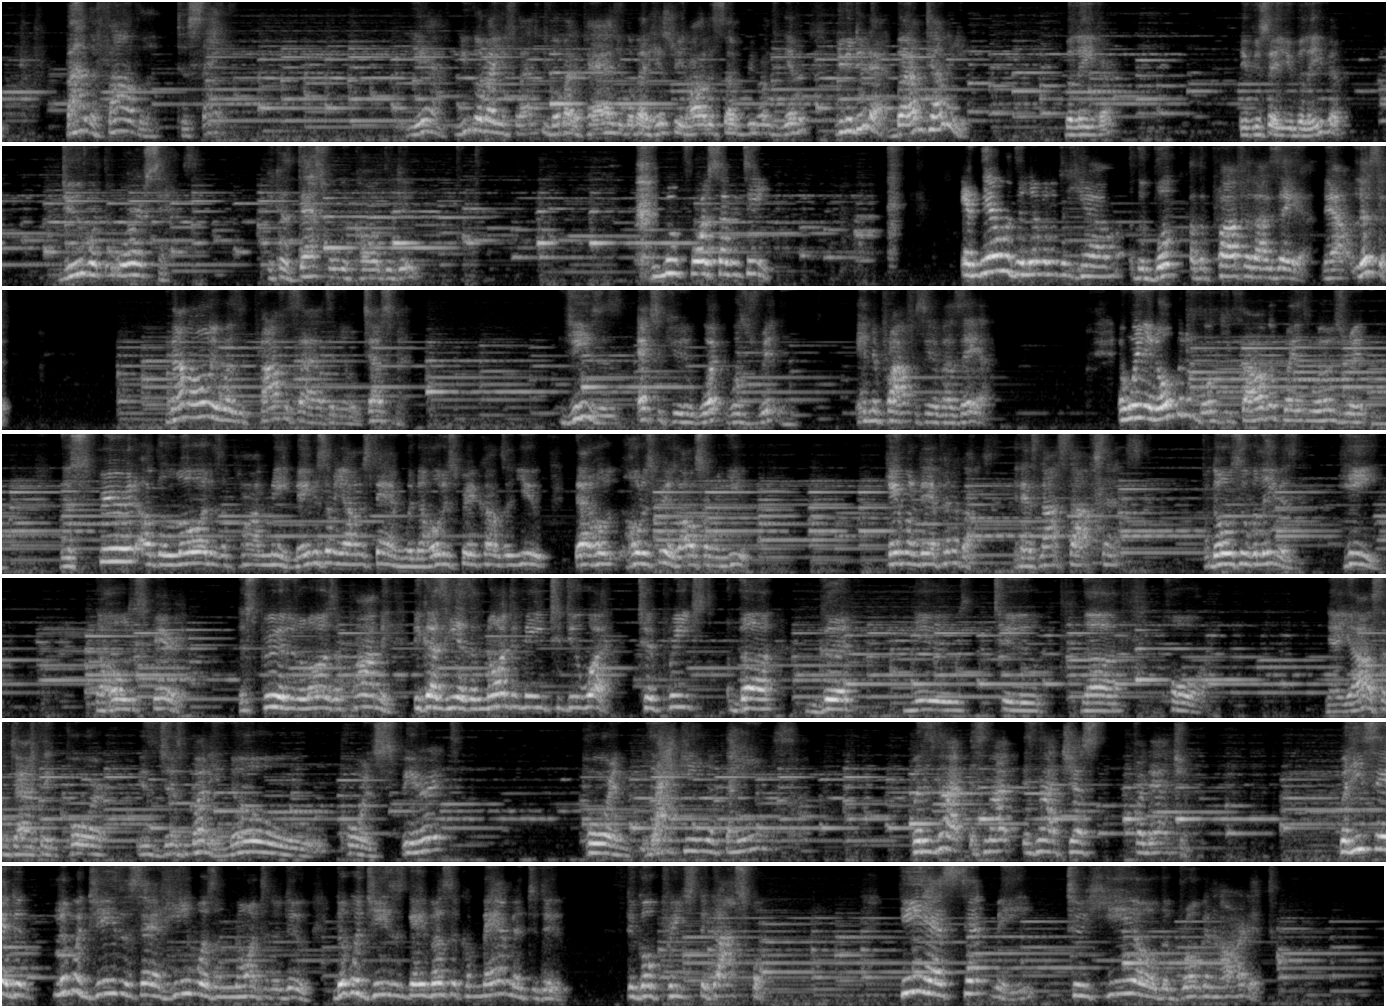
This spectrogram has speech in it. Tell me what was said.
by the Father to say. Yeah, you go by your flash, you go by the past, you go by history and all this stuff people together. You can do that. But I'm telling you, believer, if you say you believe it, do what the word says. Because that's what we're called to do. Luke 4 17. And there was delivered to him the book of the prophet Isaiah. Now, listen, not only was it prophesied in the Old Testament, Jesus executed what was written in the prophecy of Isaiah. And when it opened the book, he found the place where it was written, the Spirit of the Lord is upon me. Maybe some of y'all understand when the Holy Spirit comes on you, that Holy Spirit is also on you. Came on the day of Pentecost and has not stopped since. For those who believe it, He, the Holy Spirit, the Spirit of the Lord is upon me because He has anointed me to do what? to preach the good news to the poor. Now, y'all sometimes think poor is just money. No, poor in spirit, poor in lacking of things. But it's not, it's not, it's not just financial. But he said that, look what Jesus said he was anointed to do. Look what Jesus gave us a commandment to do, to go preach the gospel. He has sent me to heal the brokenhearted.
